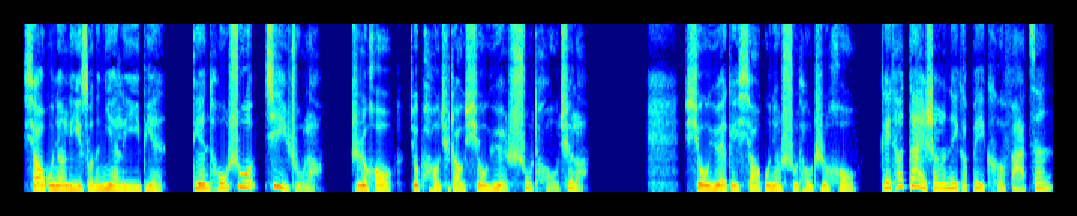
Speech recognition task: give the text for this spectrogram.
小姑娘利索的念了一遍，点头说记住了。之后就跑去找秀月梳头去了。秀月给小姑娘梳头之后，给他戴上了那个贝壳发簪。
